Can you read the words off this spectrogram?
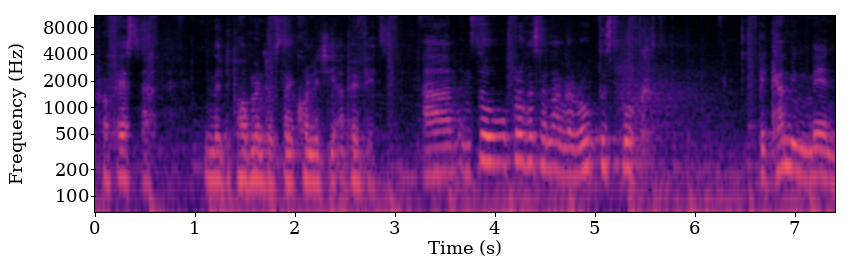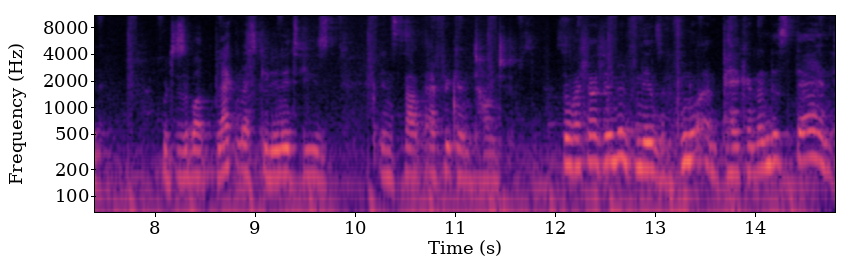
professor in the Department of Psychology at Wits. Um, and so Professor Langa wrote this book, Becoming Men, which is about black masculinities in South African townships. So kahle kahle into endifuna yenza ndifuna u-unpack and understand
